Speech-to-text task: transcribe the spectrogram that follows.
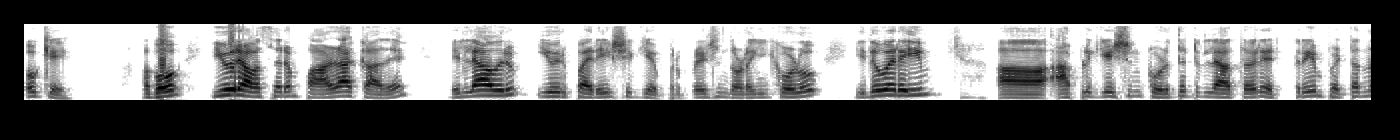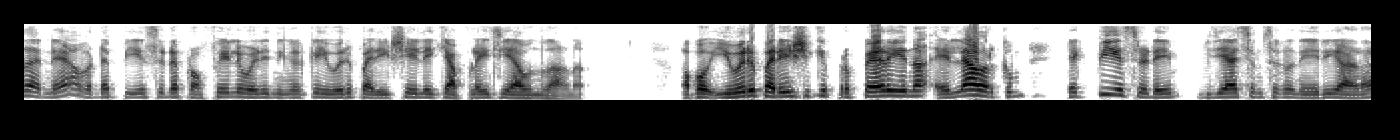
ഓക്കെ അപ്പോൾ ഈ ഒരു അവസരം പാഴാക്കാതെ എല്ലാവരും ഈ ഒരു പരീക്ഷയ്ക്ക് പ്രിപ്പറേഷൻ തുടങ്ങിക്കോളൂ. ഇതുവരെയും ആപ്ലിക്കേഷൻ കൊടുത്തിട്ടില്ലാത്തവർ എത്രയും പെട്ടെന്ന് തന്നെ അവരുടെ പി എസ് സിയുടെ പ്രൊഫൈൽ വഴി നിങ്ങൾക്ക് ഈ ഒരു പരീക്ഷയിലേക്ക് അപ്ലൈ ചെയ്യാവുന്നതാണ്. അപ്പോൾ ഈ ഒരു പരീക്ഷയ്ക്ക് പ്രിപ്പയർ ചെയ്യുന്ന എല്ലാവർക്കും ടെക് പി എസ് സിയുടെയും വിജയാശംസകൾ നേരുകയാണ്.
